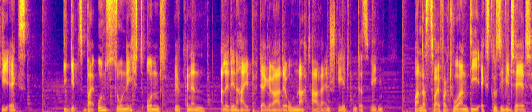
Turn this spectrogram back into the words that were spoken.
GX. Die gibt es bei uns so nicht und wir kennen alle den Hype, der gerade um Nachthaare entsteht und deswegen waren das zwei Faktoren, die Exklusivität,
